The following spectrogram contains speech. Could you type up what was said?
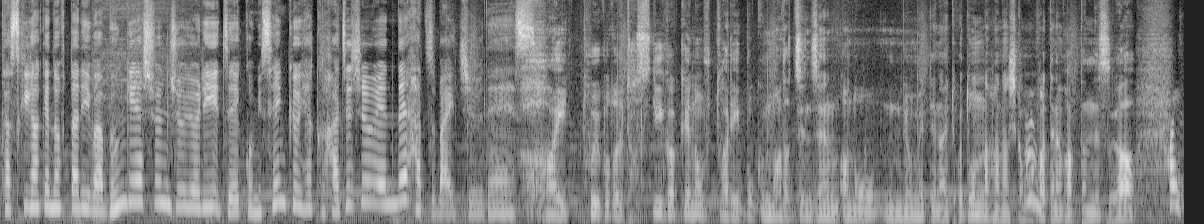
たすきがけの二人は文芸春秋より税込み1980円で発売中です。はい。ということでたすきがけの2人僕まだ全然あのうん読めてないというかどんな話かも分かってなかったんですが、はい。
